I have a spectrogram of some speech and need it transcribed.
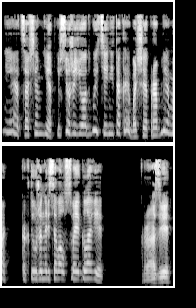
Нет, совсем нет. И все же ее отбытие не такая большая проблема, как ты уже нарисовал в своей голове. Разве?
